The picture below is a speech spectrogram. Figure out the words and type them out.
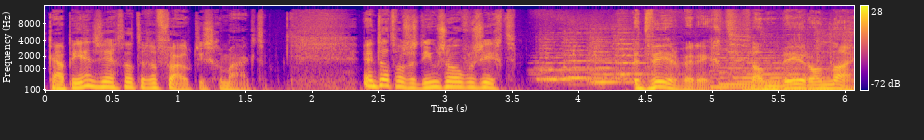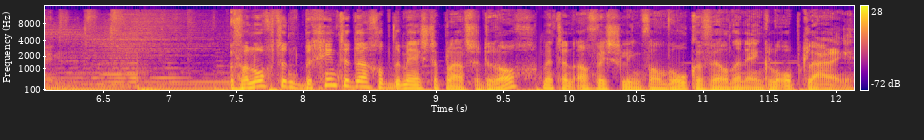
KPN zegt dat er een fout is gemaakt. En dat was het nieuwsoverzicht. Het weerbericht van Weer Online. Vanochtend begint de dag op de meeste plaatsen droog... met een afwisseling van wolkenvelden en enkele opklaringen.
